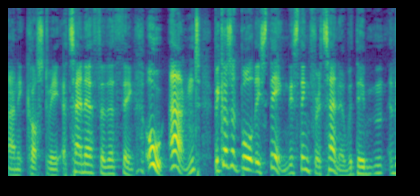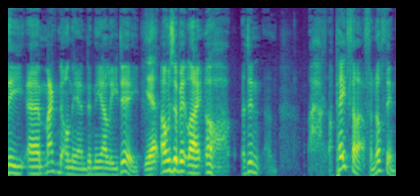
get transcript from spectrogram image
and it cost me a tenner for the thing. Oh, and because I'd bought this thing, this thing for a tenner with the the uh, magnet on the end and the LED, Yeah. I was a bit like, oh, I didn't. I paid for that for nothing.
